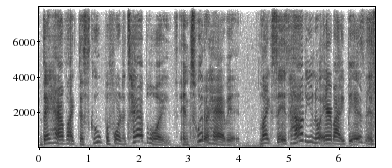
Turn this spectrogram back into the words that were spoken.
They have like the scoop before the tabloids and Twitter have it. Like sis, how do you know everybody business?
